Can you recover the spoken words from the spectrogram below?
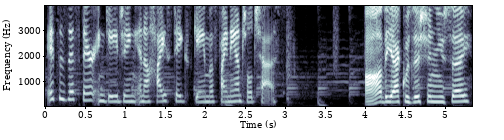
It's as if they're engaging in a high stakes game of financial chess. Ah, the acquisition, you say?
